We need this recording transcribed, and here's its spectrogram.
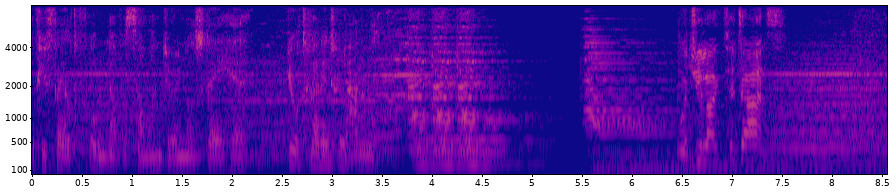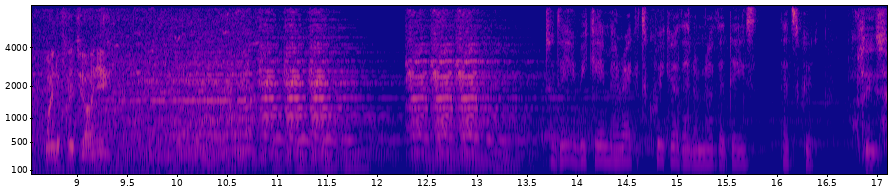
If you fail to fall in love with someone during your stay here, you'll turn into an animal. Would you like to dance? Mind if I join you? Today you became erect quicker than on other days. That's good. Please,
